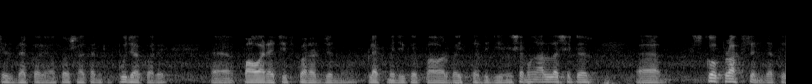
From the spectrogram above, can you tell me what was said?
চেষ্টা করে অথবা শয়তানকে পূজা করে পাওয়ার অ্যাচিভ করার জন্য ব্ল্যাক ম্যাজিকের পাওয়ার বা ইত্যাদি জিনিস। এবং আল্লাহ সেটার স্কোপ রাখছেন যাতে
